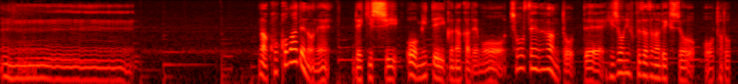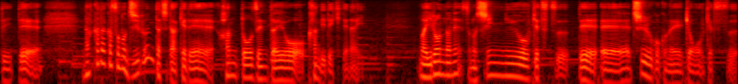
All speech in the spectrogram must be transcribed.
うーん、まあ、ここまでのね、歴史を見ていく中でも朝鮮半島って非常に複雑な歴史をたどっていてなかなかその自分たちだけで半島全体を管理できてない。まあ、いろんなね、その侵入を受けつつ、で、えー、中国の影響も受けつつ、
